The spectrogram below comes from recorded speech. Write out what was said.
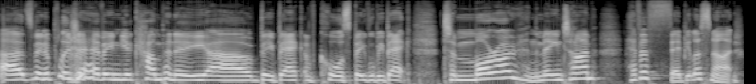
Uh, it's been a pleasure having your company. Uh, be back, of course. Beef will be back tomorrow. In the meantime, have a fabulous night.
